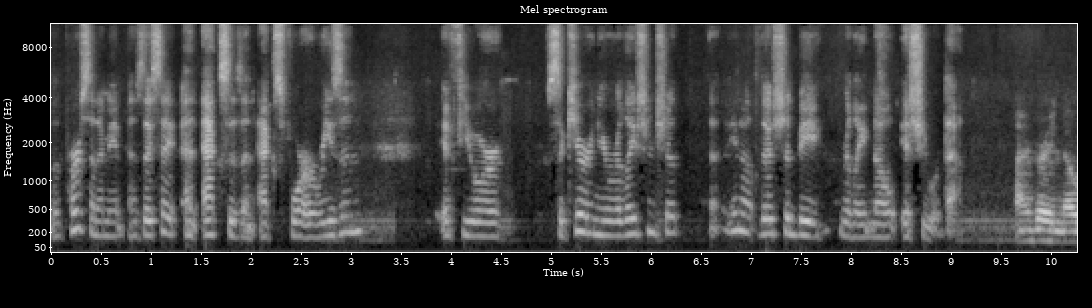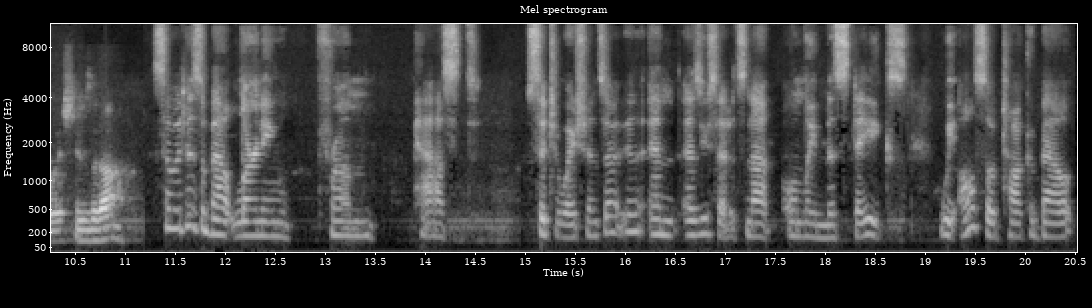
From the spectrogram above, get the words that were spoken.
the person. I mean, as they say, an ex is an ex for a reason. If you're secure in your relationship, you know, there should be really no issue with that. I agree, no issues at all. So it is about learning from past situations. And, and as you said, it's not only mistakes, we also talk about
